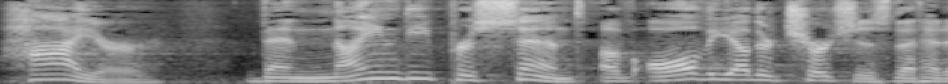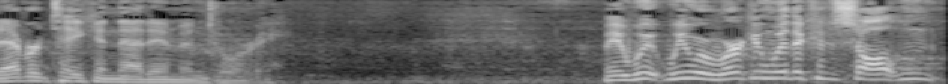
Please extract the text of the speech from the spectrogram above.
higher than 90% of all the other churches that had ever taken that inventory. I mean, we, we were working with a consultant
